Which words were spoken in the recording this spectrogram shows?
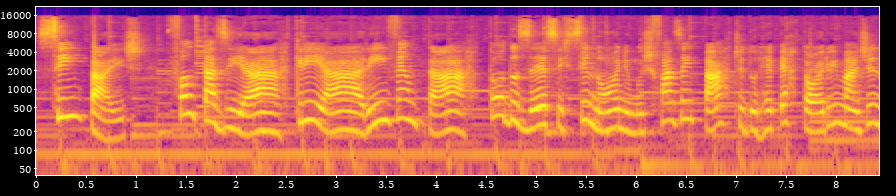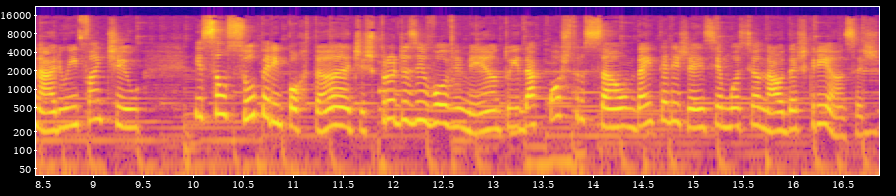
Sim, pais, fantasiar, criar, inventar, todos esses sinônimos fazem parte do repertório imaginário infantil e são super importantes para o desenvolvimento e da construção da inteligência emocional das crianças.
